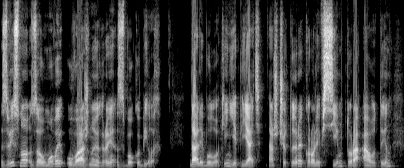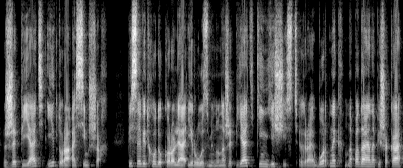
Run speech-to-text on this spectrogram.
звісно, за умови уважної гри з боку білих. Далі було кінь Е5, H4, король F7, тура А1, G5 і тура А7 шах. Після відходу короля і розміну на G5 кінь Е6 грає бортник, нападає на пішака.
